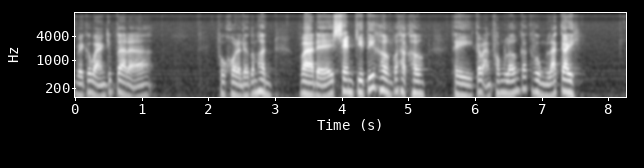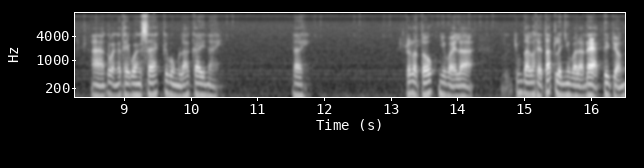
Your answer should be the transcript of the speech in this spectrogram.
về các bạn chúng ta đã phục hồi lại được tấm hình. Và để xem chi tiết hơn có thật hơn thì các bạn phóng lớn các cái vùng lá cây. À các bạn có thể quan sát cái vùng lá cây này. Đây. Rất là tốt như vậy là chúng ta có thể tách lên như vậy là đạt tiêu chuẩn.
